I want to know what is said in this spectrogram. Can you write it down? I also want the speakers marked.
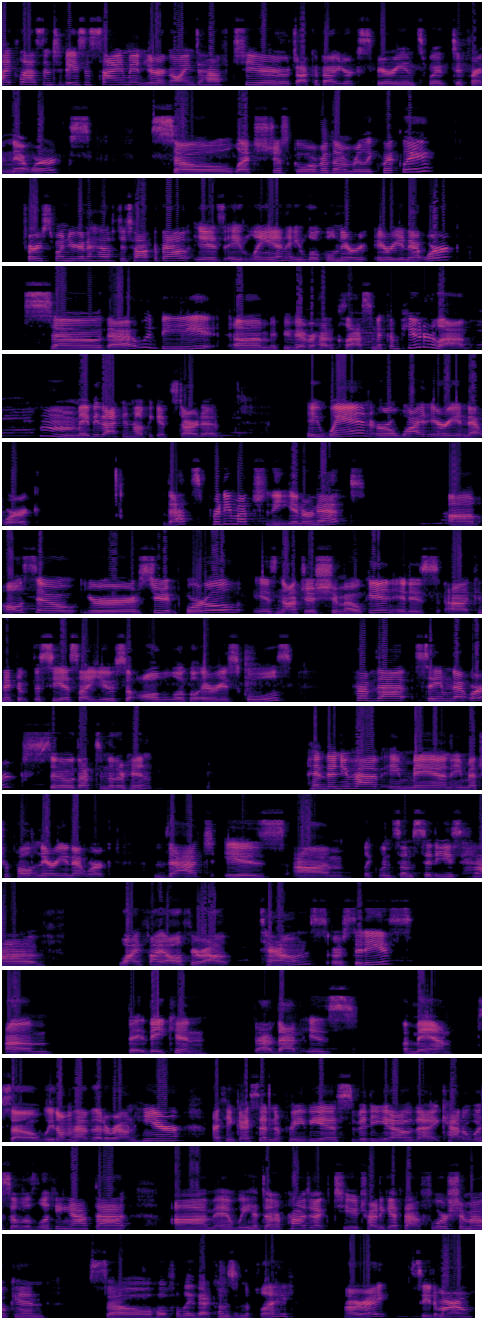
Speaker 1: Hi class, in today's assignment you're going to have to talk about your experience with different networks. So let's just go over them really quickly. First one you're going to have to talk about is a LAN, a local area network. So that would be um, if you've ever had a class in a computer lab. Hmm, maybe that can help you get started. A WAN or a wide area network, that's pretty much the internet um, also, your student portal is not just Shamokin, it is uh, connected with the CSIU, so all the local area schools have that same network, so that's another hint. And then you have a MAN, a metropolitan area network. That is um, like when some cities have Wi-Fi all throughout towns or cities, um, they, they can, that, that is a MAN. So we don't have that around here. I think I said in a previous video that Catawissa was looking at that. Um, and we had done a project to try to get that for Shamokin. So hopefully that comes into play. All right, see you tomorrow.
